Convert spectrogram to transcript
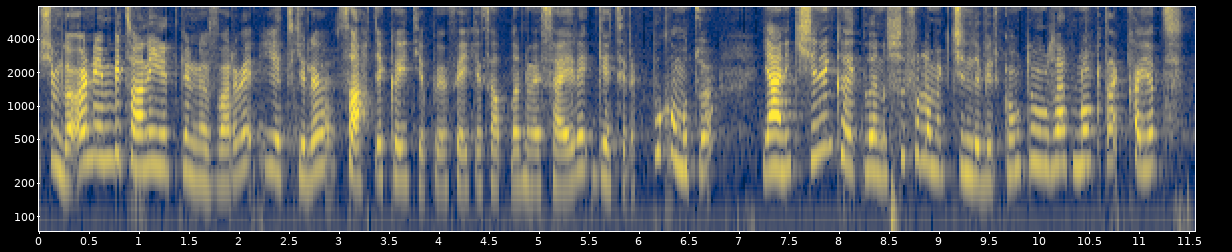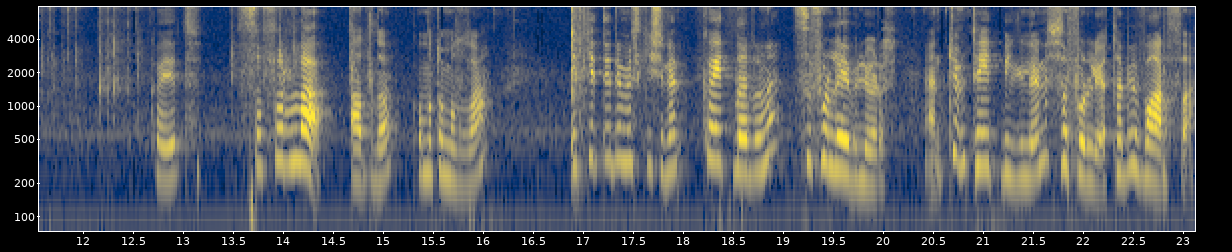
Şimdi örneğin bir tane yetkiliniz var ve yetkili sahte kayıt yapıyor fake hesaplarını vesaire getirip. Bu komutu yani kişinin kayıtlarını sıfırlamak için de bir komutumuz var. Nokta kayıt kayıt sıfırla adlı komutumuzla etiketlediğimiz kişinin kayıtlarını sıfırlayabiliyoruz. Yani tüm teyit bilgilerini sıfırlıyor tabi varsa.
